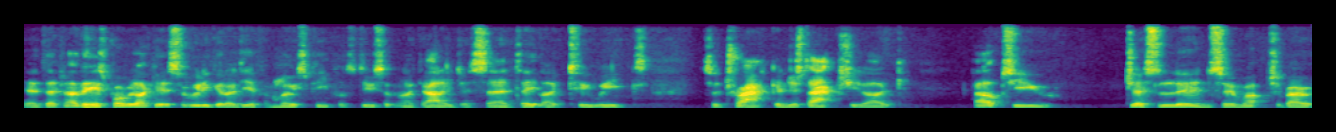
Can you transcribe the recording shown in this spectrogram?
yeah, definitely. I think it's probably like it's a really good idea for most people to do something like Ali just said. Take like two weeks to track and just actually like helps you just learn so much about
